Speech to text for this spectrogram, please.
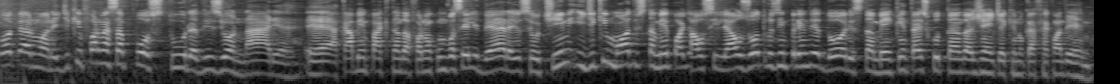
Ô, Carmona, e de que forma essa postura visionária é, acaba impactando a forma como você lidera o seu time e de que modo isso também pode auxiliar os outros empreendedores também, quem está escutando a gente aqui no Café com a DM?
